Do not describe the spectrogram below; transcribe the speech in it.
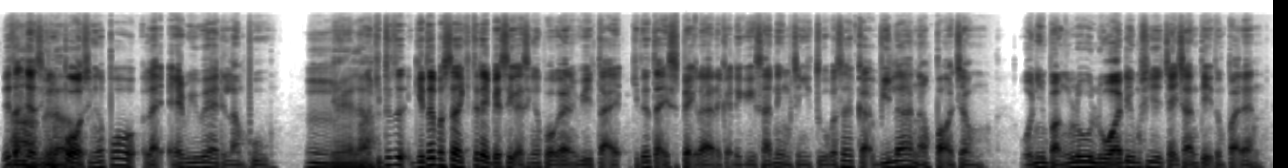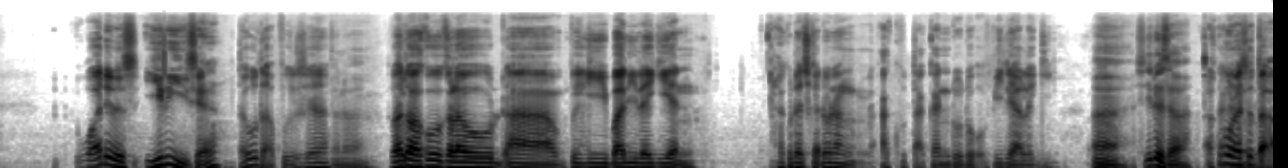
Dia tak Ah, macam Singapore Singapore like everywhere ada lampu Hmm. Yalah. Ah, kita tu- kita pasal kita dah biasa kat Singapore kan. We tak kita tak expect lah dekat negeri sana macam itu. Pasal kat villa nampak macam oh ni banglo luar dia mesti cantik-cantik tempat kan. Luar dia iri ya. Tahu tak apa sial. Yalah. Sebab tu aku kalau uh, pergi Bali lagi kan Aku dah cakap orang aku takkan duduk villa lagi. Ha, serius ah. Aku pun rasa tak.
